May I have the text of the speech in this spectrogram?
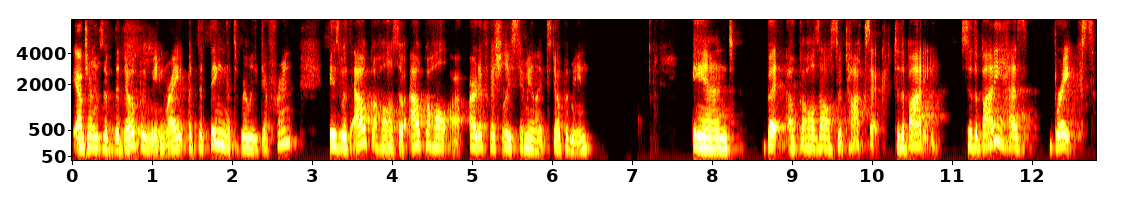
yep. in terms of the dopamine right? But the thing that's really different is with alcohol. So alcohol artificially stimulates dopamine and but alcohol is also toxic to the body so the body has breaks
